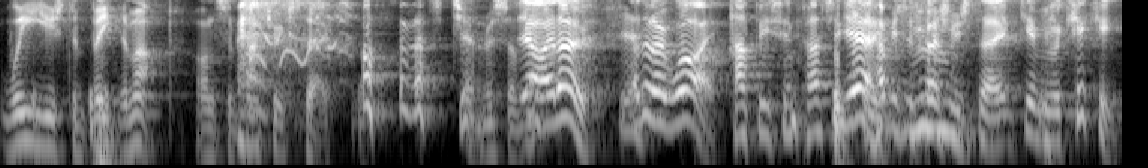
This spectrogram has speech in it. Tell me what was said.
we used to beat them up on St Patrick's Day. Oh, that's generous of you. yeah, I know. Yeah. I don't know why. Happy St Patrick's Yeah, Day. Yeah, Happy St Patrick's mm. Day. Give them a kicking,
